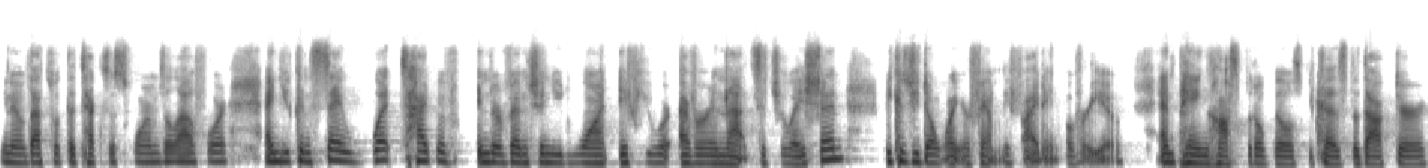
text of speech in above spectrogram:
You know, that's what the Texas forms allow for. And you can say what type of intervention you'd want if you were ever in that situation because you don't want your family fighting over you and paying hospital bills because the doctor,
